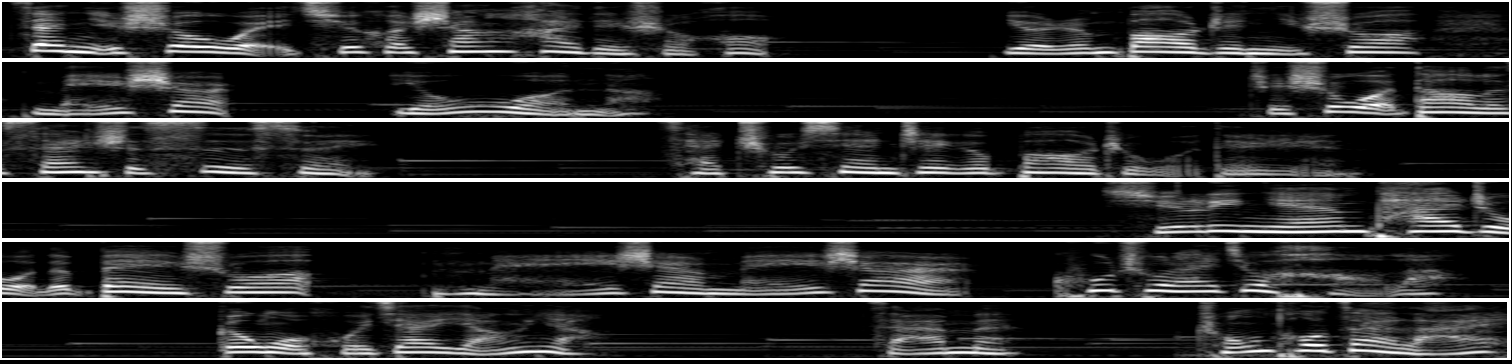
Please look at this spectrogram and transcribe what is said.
在你受委屈和伤害的时候，有人抱着你说没事儿，有我呢。只是我到了三十四岁，才出现这个抱着我的人。徐立年拍着我的背说：“没事儿，没事儿，哭出来就好了，跟我回家养养，咱们从头再来。”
